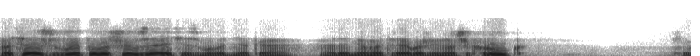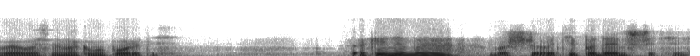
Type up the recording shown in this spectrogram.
Оце ж виполошив зайця з молодняка, а до нього треба жіночих рук. Хіба у вас нема кому поратись? Так і нема, бо що ті поденщиці,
